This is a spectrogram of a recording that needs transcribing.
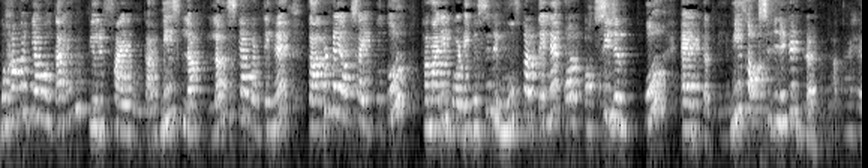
वहाँ पर क्या होता है? वो प्यूरिफाई होता है। मीन्स लंग्स क्या करते हैं? कार्बन डाइऑक्साइड को तो हमारी बॉडी में से रिमूव करते हैं और ऑक्सीजन को ऐड करते हैं। मीन्स ऑक्सीजनेटेड ब्लड हो जाता है।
